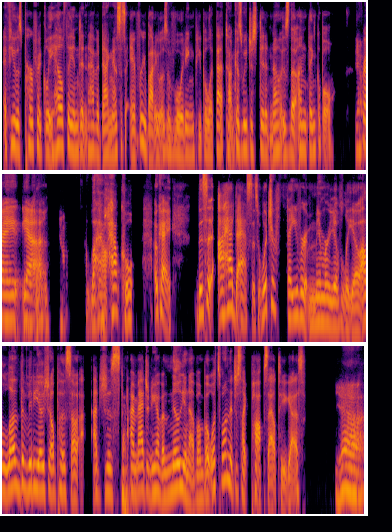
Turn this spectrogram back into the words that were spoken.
if he was perfectly healthy and didn't have a diagnosis. Everybody was avoiding people at that time because we just didn't know it was the unthinkable. Yeah. Right. Yeah. Wow. How cool. Okay. This is, I had to ask this. What's your favorite memory of Leo? I love the videos y'all post. So I, I just, I imagine you have a million of them, but what's one that just like pops out to you guys? Yeah,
